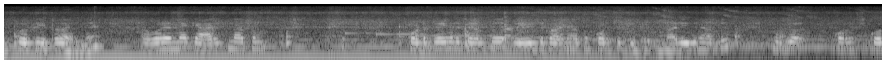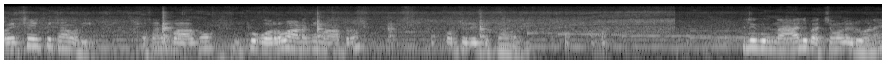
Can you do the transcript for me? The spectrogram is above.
ഉപ്പൊക്കെ ഇട്ടതായിരുന്നു. അതുപോലെ തന്നെ ക്യാരറ്റിനകത്തും പൊട്ടറ്റോയും കൂടെ ചേർത്ത് വേവിച്ചപ്പോൾ അതിനകത്തും കുറച്ചിട്ട് ഇട്ടു എന്നാലും ഇതിനകത്ത് നമുക്ക് കുറച്ച് കുറേശ്ശേ ഇട്ടാൽ മതി. അവസാനം പാകം ഉപ്പ് കുറവാണെങ്കിൽ മാത്രം കുറച്ചുകൂടി ഇട്ടാൽ മതി. ഇതിലേക്ക് ഒരു നാല് പച്ചമുളക് ഇടുവാണേ.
